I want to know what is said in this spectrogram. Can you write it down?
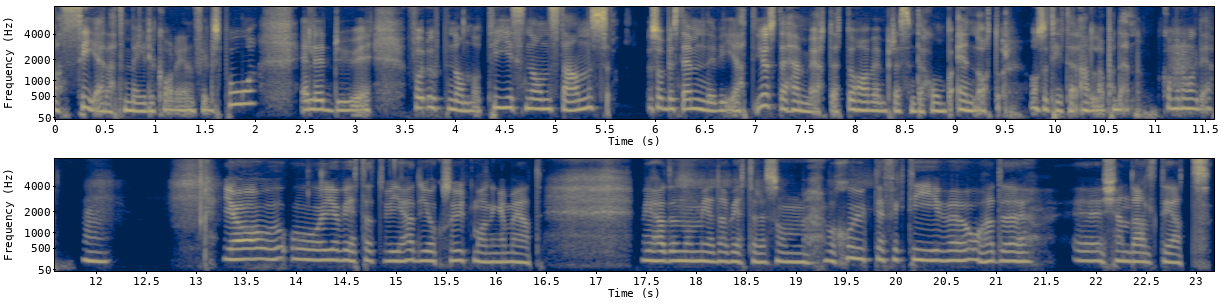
man ser att mejlkorgen fylls på eller du får upp någon notis någonstans så bestämde vi att just det här mötet, då har vi en presentation på en dator och så tittar alla på den. Kommer du ihåg det? Mm. Ja, och, och, jag vet att vi hade ju också utmaningar med att vi hade någon medarbetare som var sjukt effektiv och hade, eh, kände alltid att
